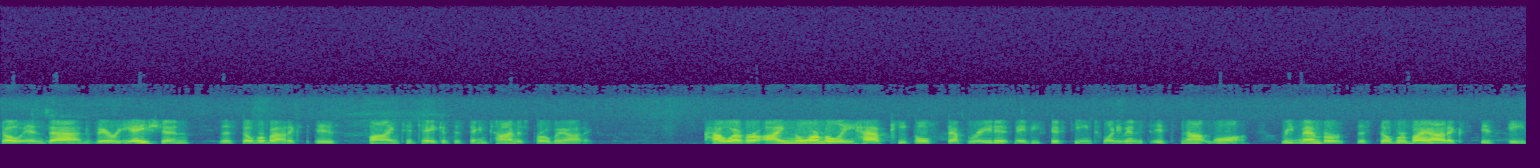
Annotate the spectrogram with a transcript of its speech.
So, in that Ooh. variation, the silver biotics is fine to take at the same time as probiotics. However, I normally have people separate it maybe 15, 20 minutes. It's not long. Remember, the silver biotics is a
